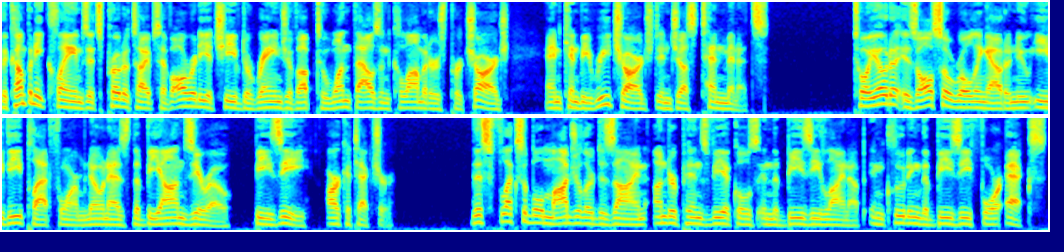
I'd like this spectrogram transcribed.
The company claims its prototypes have already achieved a range of up to 1,000 kilometers per charge and can be recharged in just 10 minutes. Toyota is also rolling out a new EV platform known as the Beyond Zero BZ, architecture. This flexible modular design underpins vehicles in the BZ lineup including the BZ4X,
